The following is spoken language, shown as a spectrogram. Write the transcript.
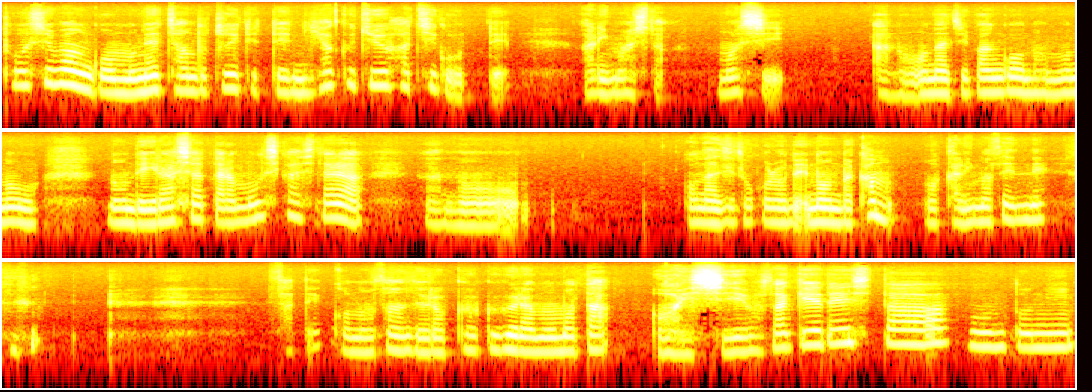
投資番号もねちゃんとついてて218号ってありました。もしあの同じ番号のものを飲んでいらっしゃったらもしかしたらあの同じところで飲んだかも分かりませんね。この36億グラムまた美味しいお酒でした。本当に。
